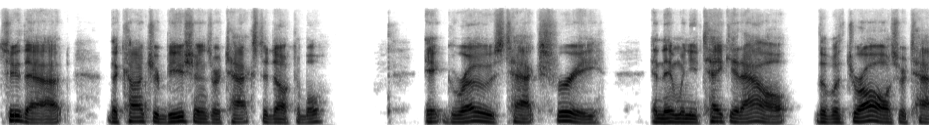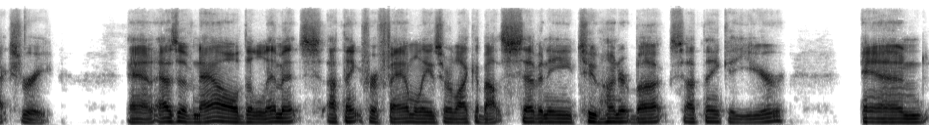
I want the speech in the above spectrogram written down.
to that, the contributions are tax deductible it grows tax free. And then when you take it out, the withdrawals are tax free. And as of now, the limits I think for families are like about seventy two hundred bucks, I think, a year. And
